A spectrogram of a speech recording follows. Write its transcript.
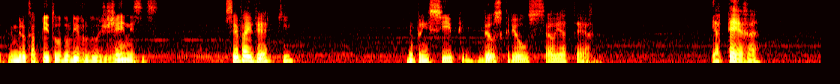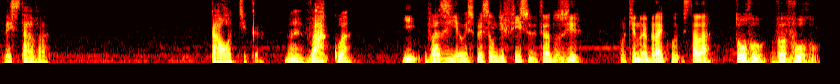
o primeiro capítulo do livro do Gênesis, você vai ver que No princípio, Deus criou o céu e a terra. E a terra, ela estava caótica, não é? vácua e vazia. É uma expressão difícil de traduzir, porque no hebraico está lá torro vavorro.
